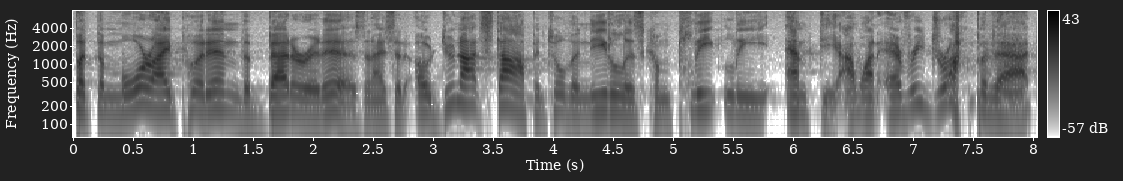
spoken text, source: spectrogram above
but the more I put in, the better it is. And I said, Oh, do not stop until the needle is completely empty. I want every drop of that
